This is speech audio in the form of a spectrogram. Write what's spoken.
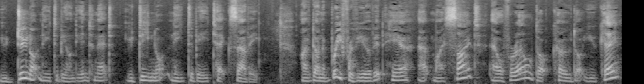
You do not need to be on the internet, you do not need to be tech savvy. I've done a brief review of it here at my site, l4l.co.uk.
